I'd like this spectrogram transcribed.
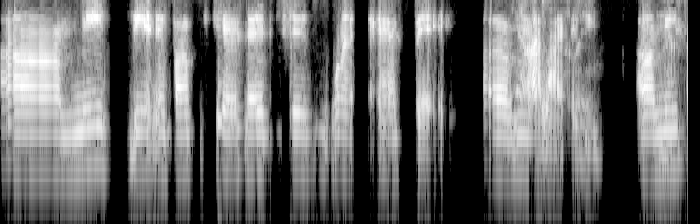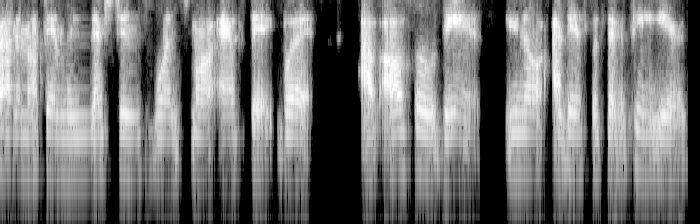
Um, me being in foster care, that's just one aspect of yeah, my absolutely. life. Um. Me finding my family, that's just one small aspect. But I've also danced. You know, I danced for 17 years.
